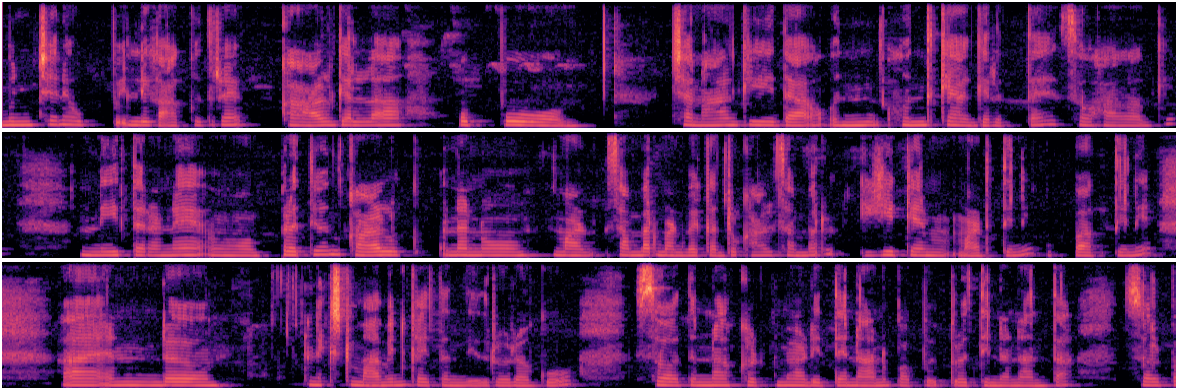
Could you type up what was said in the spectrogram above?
ಮುಂಚೆಯೇ ಉಪ್ಪು ಇಲ್ಲಿಗೆ ಹಾಕಿದ್ರೆ ಕಾಳಿಗೆಲ್ಲ ಉಪ್ಪು ಚೆನ್ನಾಗಿ ಇದು ಹೊಂದಿಕೆ ಆಗಿರುತ್ತೆ. ಸೊ, ಹಾಗಾಗಿ ಈ ಥರನೇ ಪ್ರತಿಯೊಂದು ಕಾಳು ನಾನು ಮಾಡಿ, ಸಾಂಬಾರು ಮಾಡಬೇಕಾದ್ರೂ ಕಾಳು ಸಾಂಬಾರು ಹೀಗೆ ಮಾಡ್ತೀನಿ, ಉಪ್ಪು ಹಾಕ್ತೀನಿ. ಆ್ಯಂಡ್ ನೆಕ್ಸ್ಟ್ ಮಾವಿನಕಾಯಿ ತಂದಿದ್ದರು ರಘು. ಸೊ, ಅದನ್ನು ಕಟ್ ಮಾಡಿದ್ದೆ. ನಾನು ಪಾಪು ಇಬ್ಬರು ತಿನ್ನೋಣ ಅಂತ. ಸ್ವಲ್ಪ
